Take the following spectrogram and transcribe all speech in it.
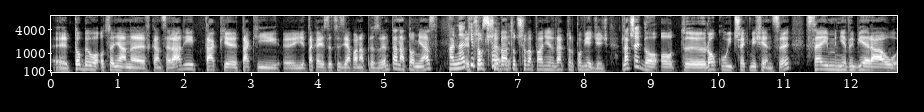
E, To było oceniane w kancelarii, takie, taki, e, taka jest decyzja pana prezydenta, natomiast co trzeba, to trzeba pani redaktor powiedzieć. Dlaczego od e, roku i trzech miesięcy Sejm nie wybierał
